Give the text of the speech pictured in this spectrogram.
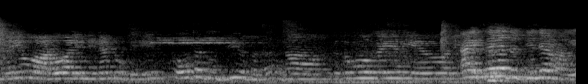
ਨਹੀਂ ਉਹ ਆਰੋ ਵਾਲੀ ਨਹੀਂ ਨਾ ਟੂਟੀ ਉਹ ਤਾਂ ਦੂਜੀ ਹੈ ਪਰ ਹਾਂ ਤੇ ਤੂੰ ਹੋ ਗਈ ਨਹੀਂ ਇਹ ਵਾਲੀ। ਆ ਇੱਥੇ ਨਾ ਦੂਜੀ ਲਿਆਵਾਂਗੇ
